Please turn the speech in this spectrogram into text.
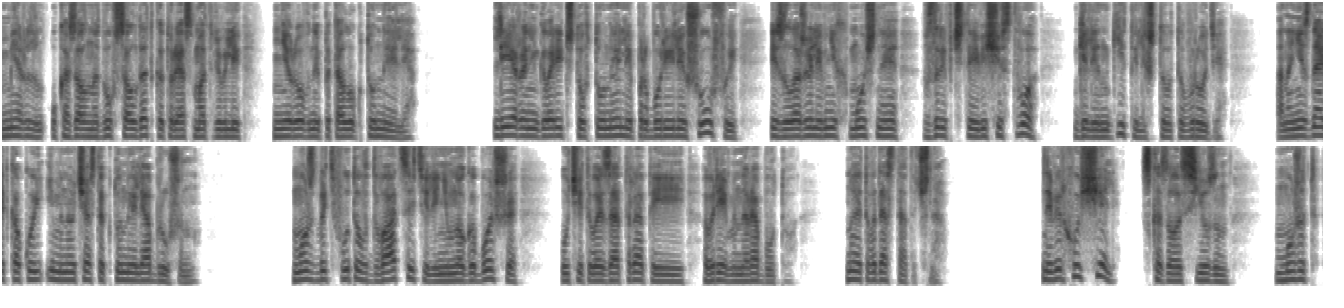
Мерлин указал на двух солдат, которые осматривали неровный потолок туннеля. Лерань говорит, что в туннеле пробурили шурфы и заложили в них мощное взрывчатое вещество, геленгит или что-то вроде. Она не знает, какой именно участок туннеля обрушен. Может быть, футов двадцать или немного больше, учитывая затраты и время на работу. Но этого достаточно. «Наверху щель», — сказала Сьюзен. «Может,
